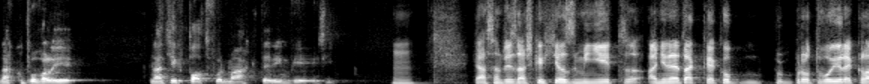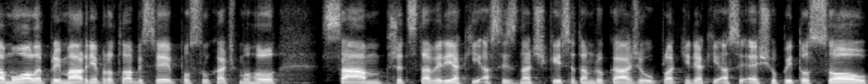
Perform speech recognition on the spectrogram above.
nakupovali na těch platformách, kterým věří. Hmm. Já jsem ty značky chtěl zmínit ani ne tak jako pro tvoji reklamu, ale primárně proto, aby si posluchač mohl sám představit, jaký asi značky se tam dokážou uplatnit, jaký asi e-shopy to jsou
